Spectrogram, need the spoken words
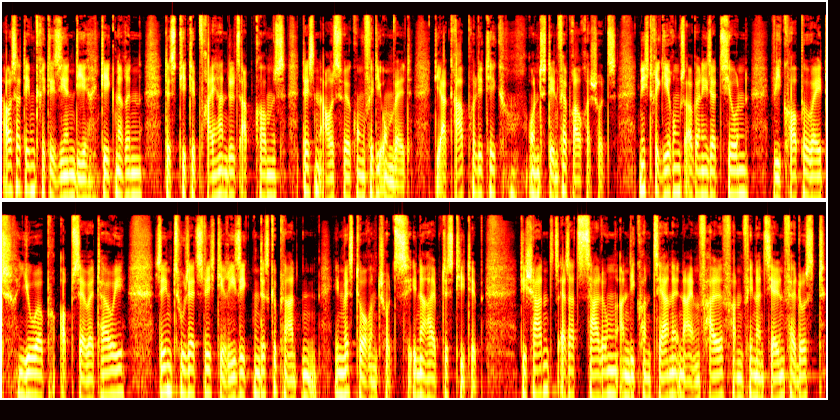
Außerdem kritisieren die Gegnerinnen des TTIP-Freihandelsabkommens dessen Auswirkungen für die Umwelt, die Agrarpolitik und den Verbraucherschutz. Nichtregierungsorganisationen wie Corporate Europe Observatory sehen zusätzlich die Risiken des geplanten Investorenschutzes innerhalb des TTIP die Schadensersatzzahlungen an die Konzerne in einem Fall von finanziellen Verlust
